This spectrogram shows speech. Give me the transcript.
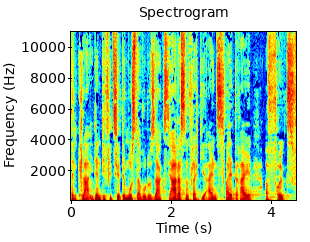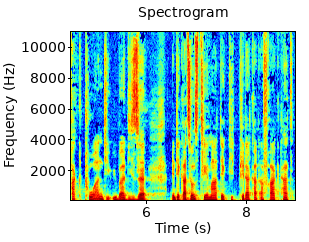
denn klar identifizierte Muster, wo du sagst, ja, das sind vielleicht die 1, 2, 3 Erfolgsfaktoren, die über diese Integrationsthematik, die Peter gerade erfragt hat,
